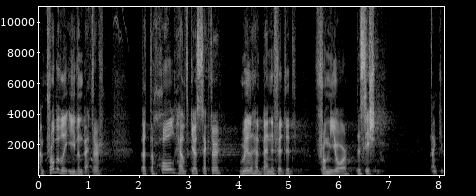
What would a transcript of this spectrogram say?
and probably even better, but the whole healthcare sector will have benefited from your decision. Thank you.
